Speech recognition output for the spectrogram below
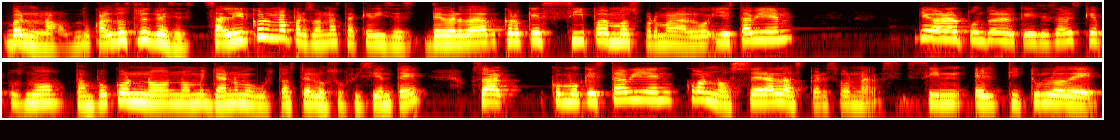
bueno, no, ¿cuál dos, tres veces? Salir con una persona hasta que dices, de verdad creo que sí podemos formar algo y está bien llegar al punto en el que dices, ¿sabes qué? Pues no, tampoco no, no me, ya no me gustaste lo suficiente. O sea, como que está bien conocer a las personas sin el título de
